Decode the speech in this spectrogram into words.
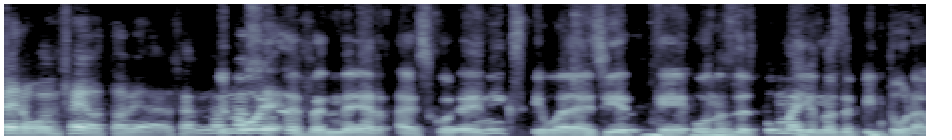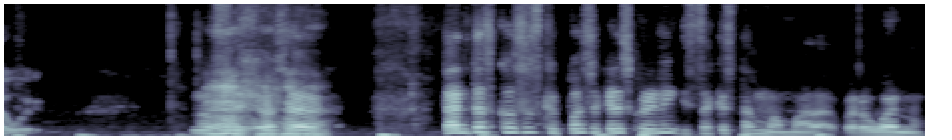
pero en feo todavía. O sea, no, Yo no voy sé. a defender a Square Enix y voy a decir que uno es de espuma y uno es de pintura, güey. No sé, o sea, tantas cosas que puede sacar Square Enix y saca esta mamada, pero bueno.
